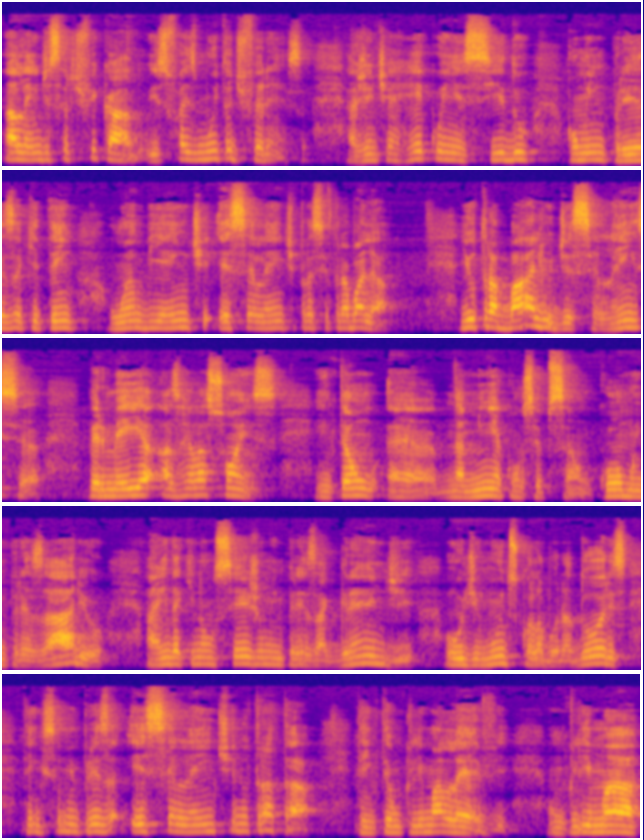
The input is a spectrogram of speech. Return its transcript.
além de certificado. Isso faz muita diferença. A gente é reconhecido como empresa que tem um ambiente excelente para se trabalhar. E o trabalho de excelência permeia as relações. Então, é, na minha concepção, como empresário, ainda que não seja uma empresa grande ou de muitos colaboradores, tem que ser uma empresa excelente no tratar. Tem que ter um clima leve, um clima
